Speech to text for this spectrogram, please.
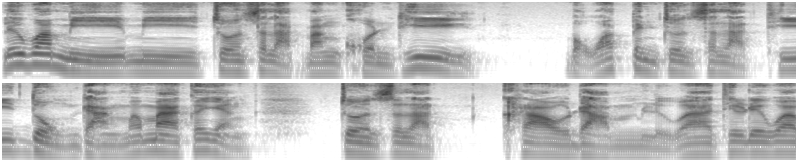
เรียกว่ามีมีโจรสลัดบางคนที่ บอกว่าเป็นโจรสลัดที่โด่งดังมากๆ ก็อย่างโจรสลัดคราวดำหรือว่าที่เรียกว่า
